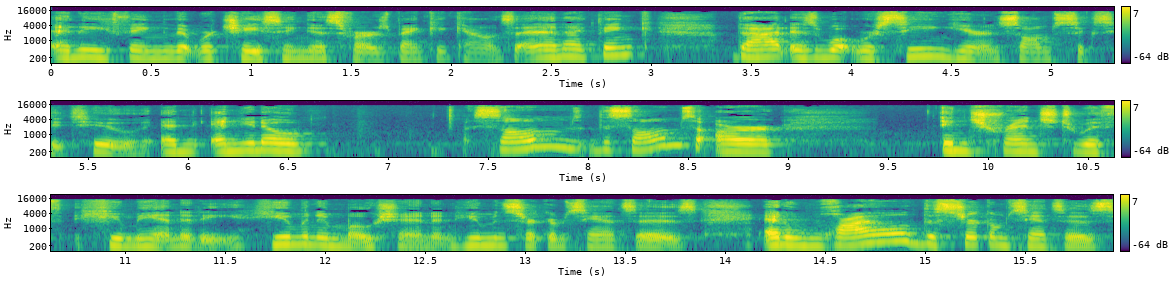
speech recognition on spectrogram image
anything that we're chasing as far as bank accounts. And I think that is what we're seeing here in Psalm 62. And and you know, Psalms the Psalms are entrenched with humanity, human emotion, and human circumstances. And while the circumstances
